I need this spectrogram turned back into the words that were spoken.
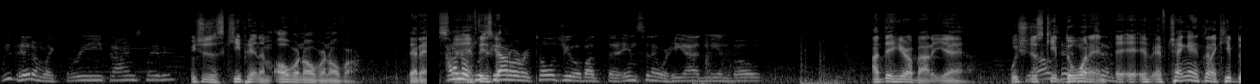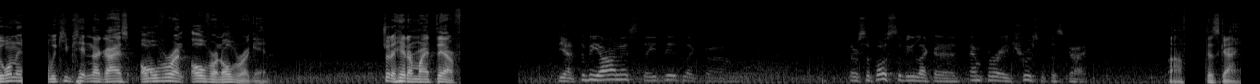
We've hit him like three times, maybe. We should just keep hitting him over and over and over. That ass. I don't know if, guys- Luciano ever told you about the incident where he had me and Bo. I did hear about it. Yeah, we should Yeah, just keep him, doing it. If if Chang is gonna keep doing it, we keep hitting their guys over and over and over again. Should have hit him right there. Yeah, to be honest, they did like um, there's supposed to be like a temporary truce with this guy. Ah, f- this guy.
